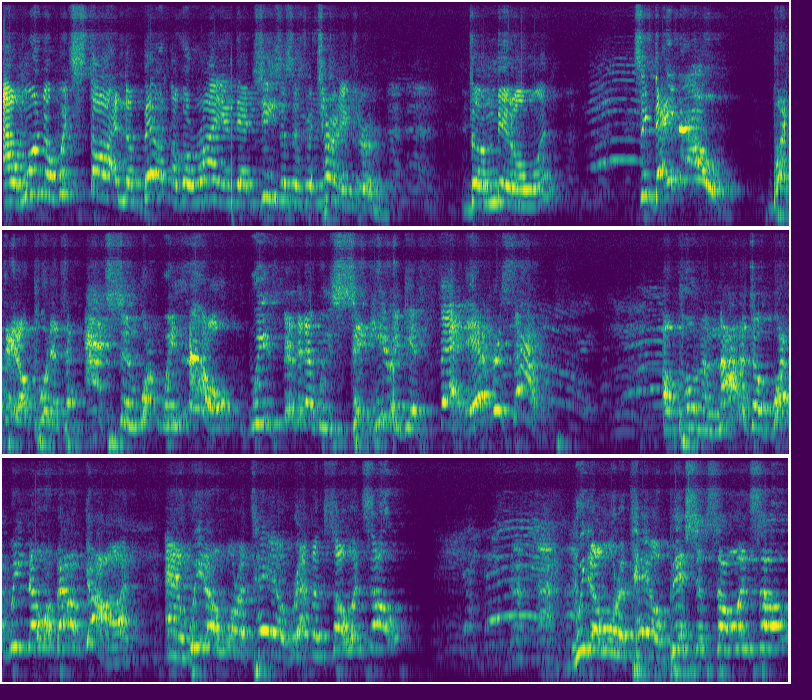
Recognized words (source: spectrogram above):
I wonder which star in the belt of Orion that Jesus is returning through. The middle one. See, they know, but they don't put into action what we know. We figure that we sit here and get fat every Sabbath upon the knowledge of what we know about God, and we don't want to tell Reverend so and so. We don't want to tell Bishop so and so.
